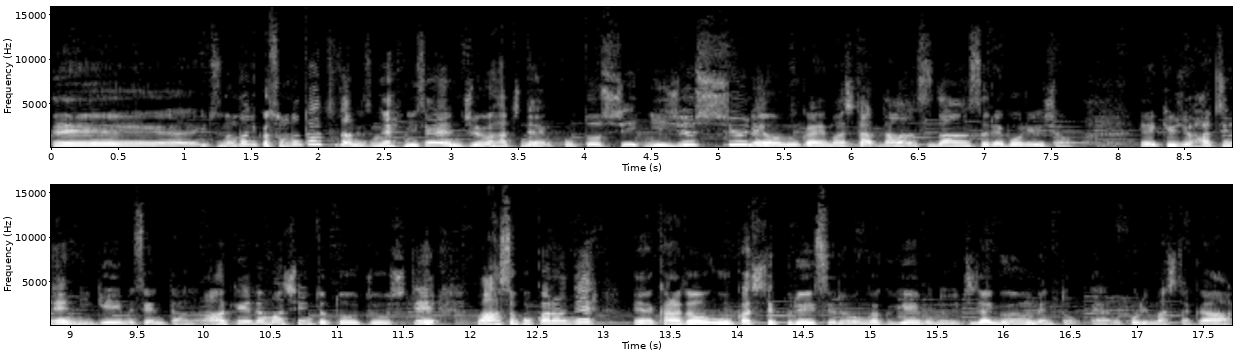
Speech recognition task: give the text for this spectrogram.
えー、いつの間にかそんな経ってたんですね。2018年、今年20周年を迎えましたダンスダンスレボリューション。え98年にゲームセンターのアーケードマシンと登場して、まあ、あそこからね、えー、体を動かしてプレイする音楽ゲームの一大ムーブメント、えー、起こりましたが、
